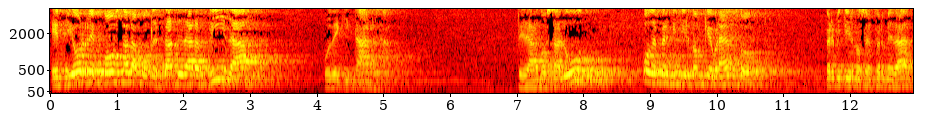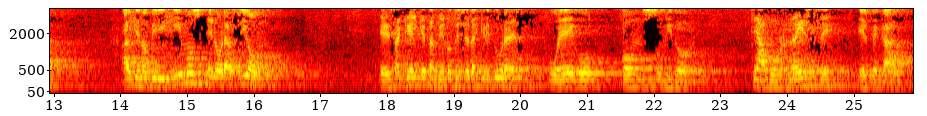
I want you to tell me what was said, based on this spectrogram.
En Dios reposa la potestad de dar vida o de quitarla, de darnos salud o de permitirnos quebranto, permitirnos enfermedad. Al que nos dirigimos en oración es aquel que también nos dice la Escritura, es fuego consumidor, que aborrece el pecado.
